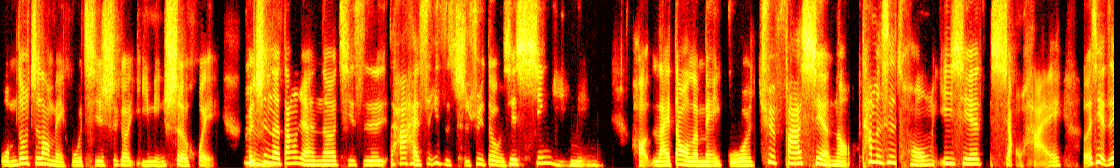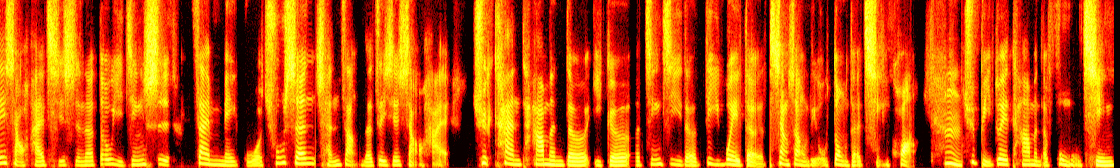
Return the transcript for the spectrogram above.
我们都知道美国其实是个移民社会，可是呢，当然呢，其实他还是一直持续都有一些新移民。好，来到了美国，却发现呢，他们是从一些小孩，而且这些小孩其实呢，都已经是在美国出生、成长的这些小孩，去看他们的一个经济的地位的向上流动的情况，嗯，去比对他们的父母亲。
